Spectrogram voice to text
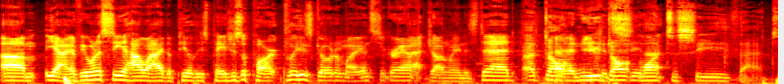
Um, yeah, if you want to see how I had to peel these pages apart, please go to my Instagram at John Wayne is dead. Uh, don't and you, can don't want that. to see that?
